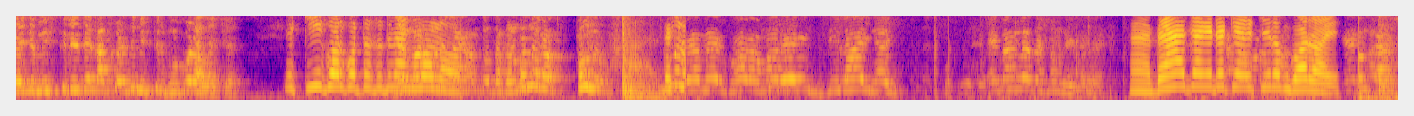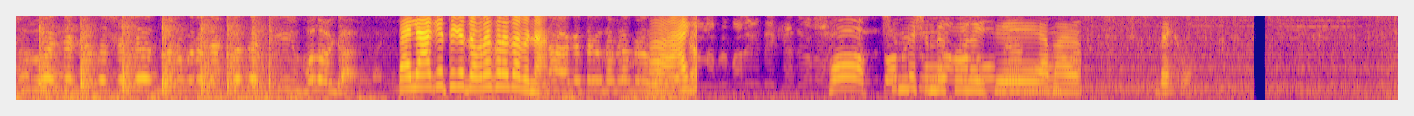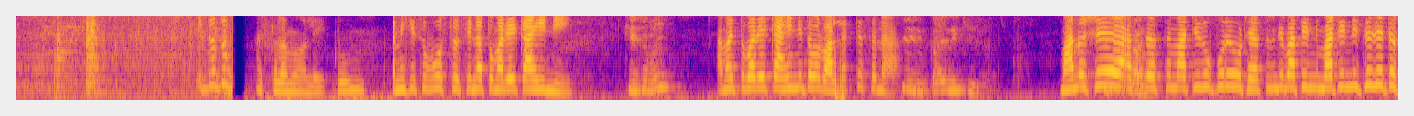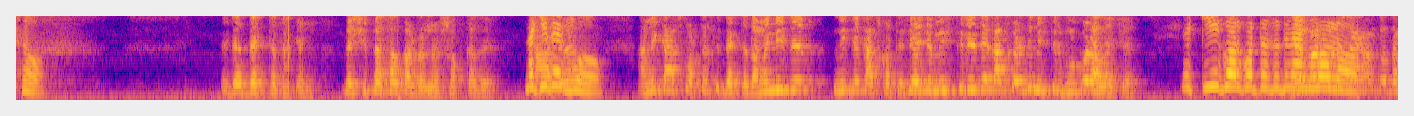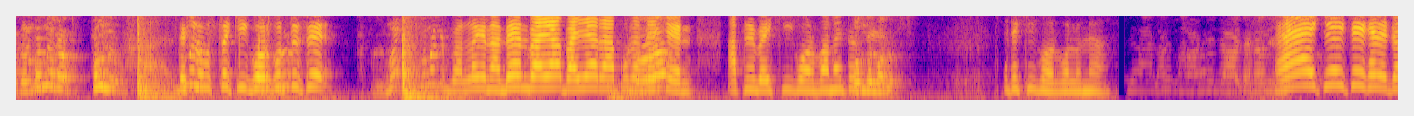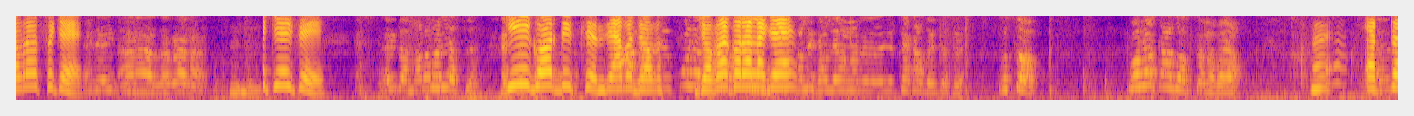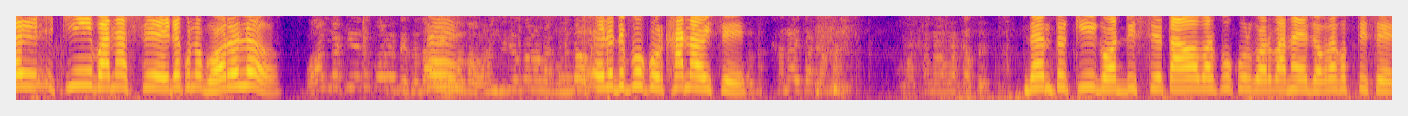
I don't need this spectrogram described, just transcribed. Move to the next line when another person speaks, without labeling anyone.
এই যে মিস্ত্রি দিয়ে কাজ করেছে মিস্ত্রি ভুল করে আলাইছে।
এ কি গড় করতেছো তুমি? আগে বলো। দেখছ?
ঘর আমার এই জেলায় নেই। এই বাংলাদেশেও নেই মানে
হ্যাঁ দেখা যাক এটা কে- কিরম ঘর হয়।
এখন কাজ শুরু হয়েছে কাজের শেষে জনগণের দেখবে যে কি হলো ওইটা
তাইলে আগে থেকে ঝগড়া করা যাবে না?
না আগে থেকে ঝগড়া করে
হ্যাঁ, আগে
সব
সুন্দর সুন্দর ফুল হয়েছে আমার দেখো। এটা তো আসসালামু আলাইকুম। আমি কিছু বুঝতেছি না তোমার এই কাহিনী।
কি ভাই?
আমার তোমার এই কাহিনী তোমার ভালো লাগতেছে না?
কাহিনী কি?
মানুষে আস্তে আস্তে মাটির উপরে ওঠে আর তুমি মাটির মাটির নিচে যেতেছো।
এটা দেখতে থাকেন বেশি পেশাল পারবেন না সব কাজে।
না কি দেখব?
আমি কাজ করতেছি দেখতে তো আমি নিজে নিজে কাজ করতেছি এই যে মিস্ত্রি দিয়ে কাজ করেছে মিস্ত্রি ভুল করে আলাইছে।
এ কি গড় করতেছো তুমি বলো। দেখছ অবস্থা কি গড় করতেছে? ভালো লাগে না। দেন ভাইয়া ভাইয়ারা পুরো। দেখেন আপনার ভাই কি ঘর বানাইতেছে? এটা কি ঘর বলো না? এই কি হয়েছে এখানে? ঝগড়া হচ্ছে কে?
না না ঝগড়া না।
কি হয়েছে
এইটা মারামারি আছে।
কি ঘর দিচ্ছেন যে আবার ঝগ- ঝগড়া করা লাগে?
কোনো কাজ হচ্ছে না ভাইয়া।
হ্যাঁ, একটা কি বানাচ্ছে? এটা কোনো ঘর হলো?
এটা যাও
এটাতে পুকুর খানা হয়েছে দেন তো কি ঘর দিচ্ছে তাও আবার পুকুর ঘর বানায় ঝগড়া করতেছে।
